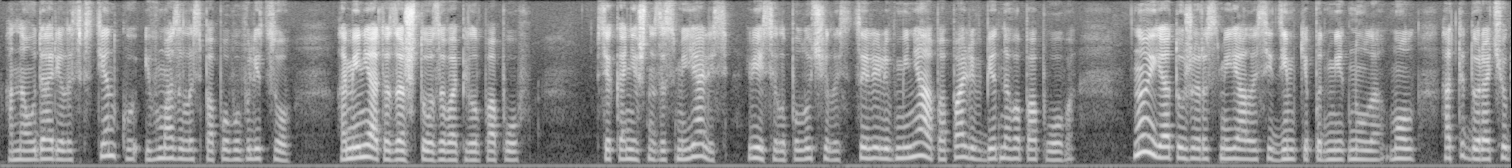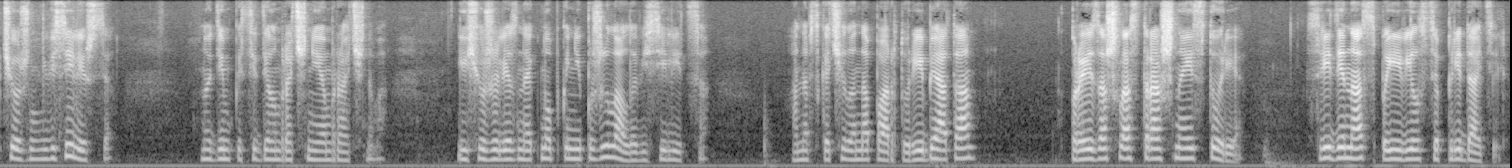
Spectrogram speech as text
Она ударилась в стенку и вмазалась Попову в лицо. «А меня-то за что?» – завопил Попов. Все, конечно, засмеялись, весело получилось, целили в меня, а попали в бедного Попова. Ну и я тоже рассмеялась, и Димке подмигнула, мол, а ты, дурачок, чего же не веселишься? Но Димка сидел мрачнее мрачного. Еще железная кнопка не пожелала веселиться. Она вскочила на парту. «Ребята, произошла страшная история. Среди нас появился предатель».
